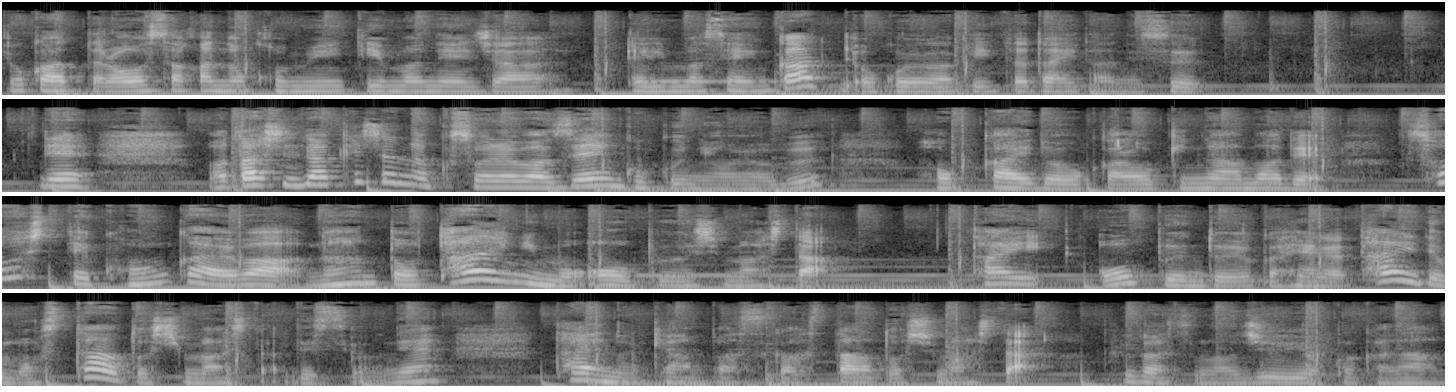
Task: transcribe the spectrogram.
よかったら大阪のコミュニティマネージャーやりませんか？ってお声がけいただいたんです。で私だけじゃなくそれは全国に及ぶ北海道から沖縄まで。そして今回はなんとタイにもオープンしました。タイオープンというか変がタイでもスタートしましたですよね。タイのキャンパスがスタートしました。9月の14日かな。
